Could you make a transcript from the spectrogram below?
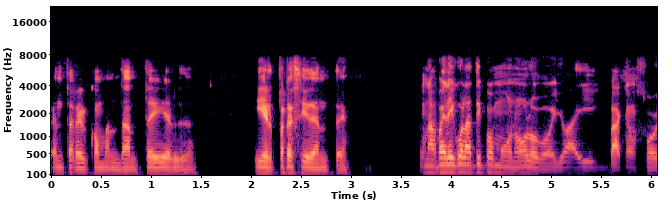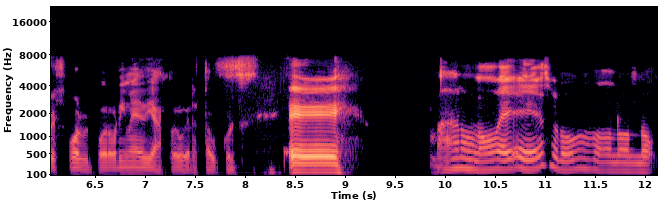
entre el comandante y el, y el presidente. Una película tipo monólogo, yo ahí back and forth por, por hora y media, pero hubiera estado cool. Eh, mano, no es eso, no, no, no.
